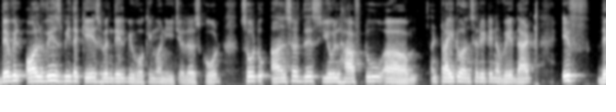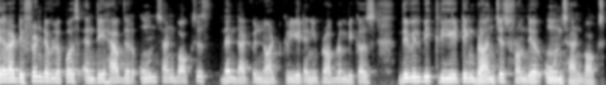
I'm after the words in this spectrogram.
There will always be the case when they'll be working on each other's code. So to answer this you will have to um, try to answer it in a way that if there are different developers and they have their own sandboxes then that will not create any problem because they will be creating branches from their own sandbox.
